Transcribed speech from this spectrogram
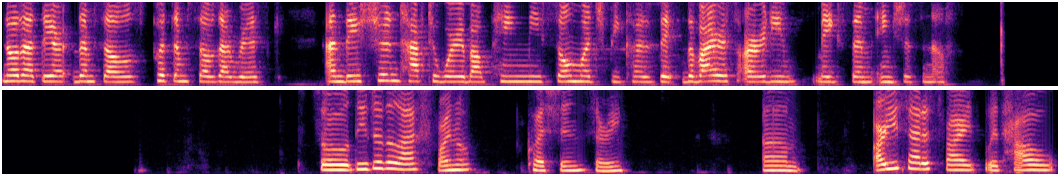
know that they are themselves put themselves at risk and they shouldn't have to worry about paying me so much because they, the virus already makes them anxious enough. So these are the last final questions. Sorry. Um, are you satisfied with how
